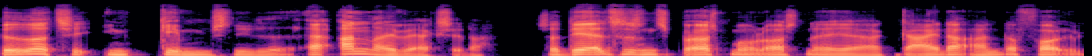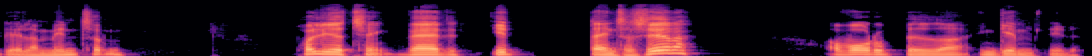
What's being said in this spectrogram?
bedre til end gennemsnittet af andre iværksættere. Så det er altid sådan et spørgsmål, også når jeg guider andre folk eller mentor dem. Prøv lige at tænke, hvad er det, et, der interesserer dig, og hvor er du bedre end gennemsnittet?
